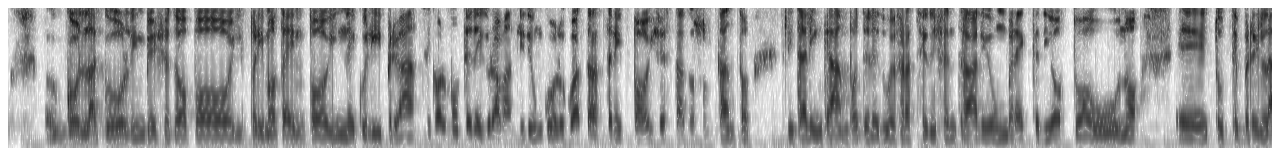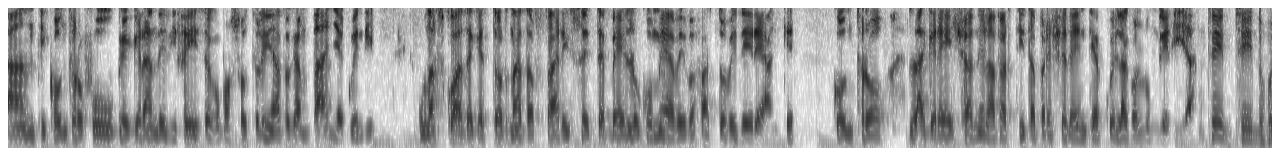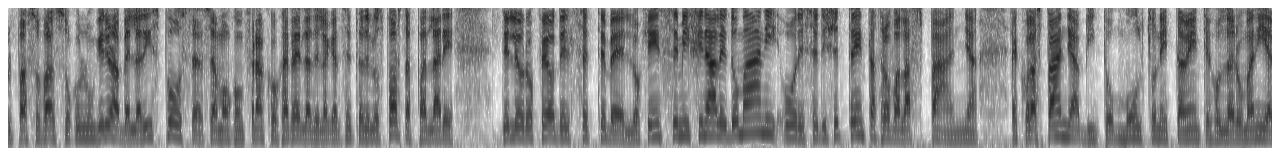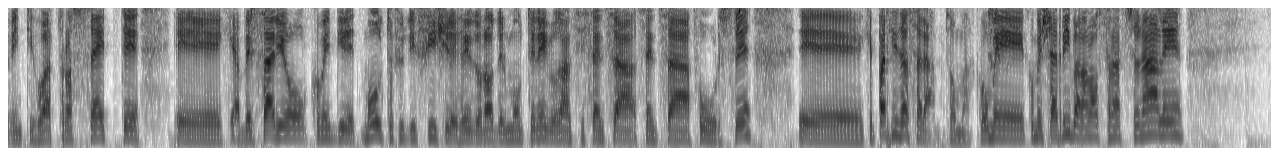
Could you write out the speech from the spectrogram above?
gol a gol, invece dopo il primo tempo in equilibrio, anzi col Montenegro avanti di un gol 4 a 3, poi c'è stato soltanto l'Italia in campo delle due frazioni centrali, un break di 8 a 1, eh, tutti brillanti, controfughe, grande difesa come ho sottolineato Campagna, quindi una squadra che è tornata a fare il 7 bello come aveva fatto vedere anche contro la Grecia nella partita precedente a quella con l'Ungheria. Sì, sì, dopo il passo falso con l'Ungheria una bella risposta. Siamo con Franco Carrella della Gazzetta dello Sport a parlare dell'Europeo del Settebello che in semifinale domani ore 16.30 trova la Spagna. Ecco, la Spagna ha vinto molto nettamente con la Romania 24 a 7, eh, avversario come dire molto più difficile credo no, del Montenegro, anzi senza, senza forse. Eh, che partita sarà? Insomma, come, come ci arriva la nostra nazionale?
